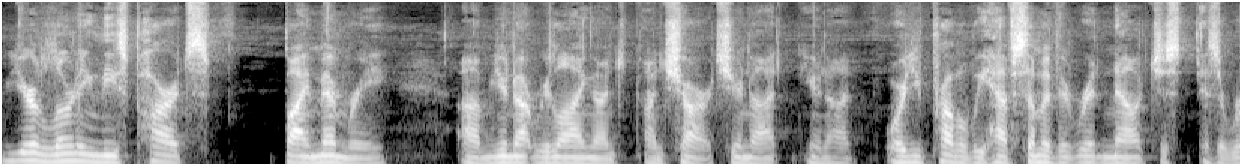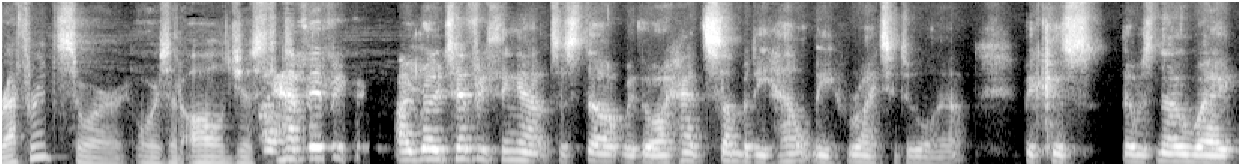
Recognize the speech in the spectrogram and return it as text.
you're learning these parts by memory. Um, you're not relying on on charts. You're not you're not, or you probably have some of it written out just as a reference, or or is it all just? I have everything. I wrote everything out to start with, or I had somebody help me write it all out because there was no way.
